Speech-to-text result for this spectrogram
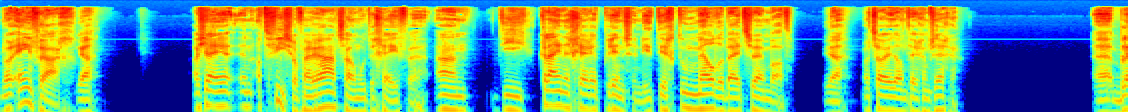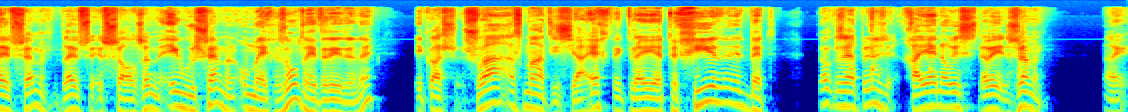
Nog één vraag. Ja. Als jij een advies of een raad zou moeten geven aan die kleine Gerrit Prinsen... die zich toen meldde bij het zwembad. Ja. Wat zou je dan tegen hem zeggen? Eh, blijf zwemmen. Blijf zal zwemmen. Ik moest zwemmen om mijn gezondheid te redden. Hè? Ik was zwaar astmatisch. Ja, echt. Ik leed te gieren in het bed. Dokter zei, Prins, ga jij nou eens nou, weet zwemmen? Nou,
